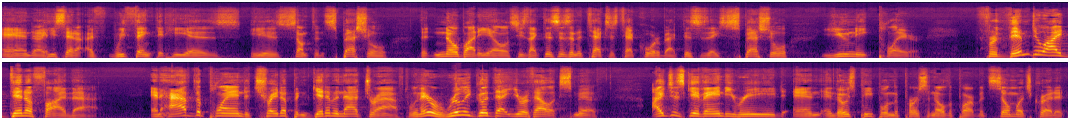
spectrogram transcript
And uh, he said, we think that he is, he is something special that nobody else. He's like, this isn't a Texas Tech quarterback. This is a special, unique player. For them to identify that and have the plan to trade up and get him in that draft when they were really good that year with Alex Smith, I just give Andy Reid and, and those people in the personnel department so much credit.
